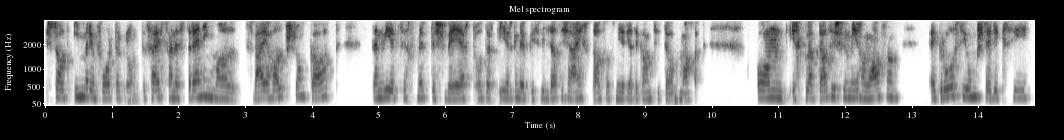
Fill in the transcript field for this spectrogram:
steht immer im Vordergrund. Das heißt, wenn ein Training mal zweieinhalb Stunden geht, dann wird es sich nicht beschwert oder irgendetwas, weil das ist eigentlich das, was wir ja den ganzen Tag machen. Und ich glaube, das ist für mich am Anfang eine große Umstellung gewesen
